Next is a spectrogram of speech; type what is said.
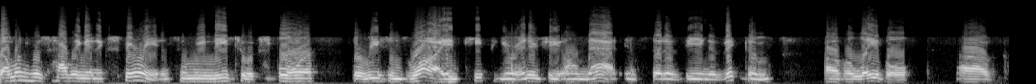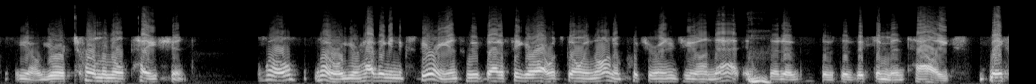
someone who's having an experience, and we need to explore the reasons why and keeping your energy on that instead of being a victim of a label of, you know, you're a terminal patient. Well, no, you're having an experience. We've got to figure out what's going on and put your energy on that mm. instead of the, the victim mentality. It makes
